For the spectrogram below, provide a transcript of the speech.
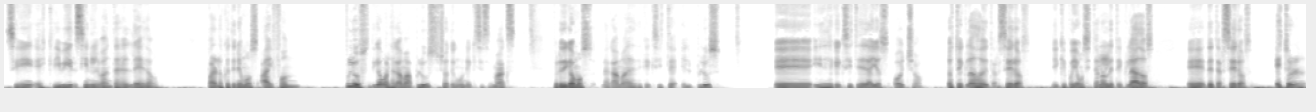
¿sí? escribir sin levantar el dedo. Para los que tenemos iPhone Plus, digamos la gama Plus, yo tengo un XS Max, pero digamos la gama desde que existe el Plus eh, y desde que existe de iOS 8, los teclados de terceros, y que podíamos instalarle teclados eh, de terceros, esto era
